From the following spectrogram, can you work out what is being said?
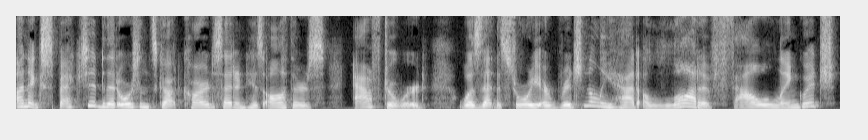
unexpected that Orson Scott Card said in his authors afterward was that the story originally had a lot of foul language,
